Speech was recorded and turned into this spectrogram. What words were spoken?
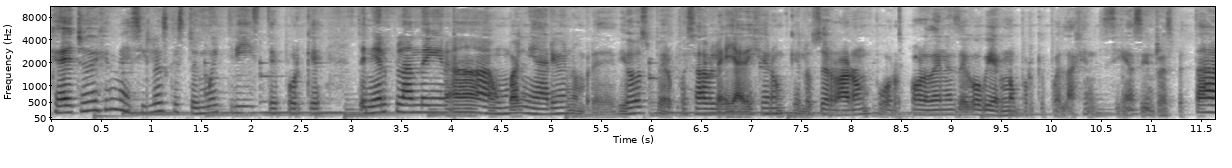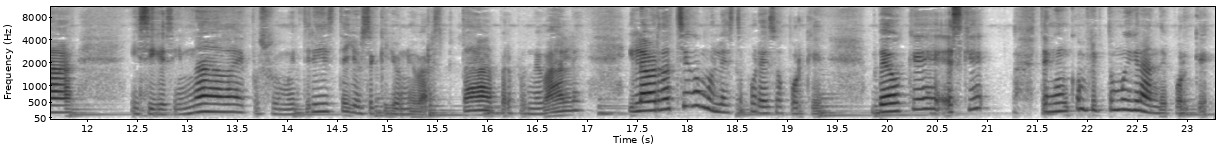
Que de hecho déjenme decirles que estoy muy triste porque tenía el plan de ir a un balneario en nombre de Dios, pero pues hablé, ya dijeron que lo cerraron por órdenes de gobierno porque pues la gente sigue sin respetar y sigue sin nada y pues fue muy triste, yo sé que yo no iba a respetar, pero pues me vale. Y la verdad sigo molesto por eso porque veo que es que tengo un conflicto muy grande porque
